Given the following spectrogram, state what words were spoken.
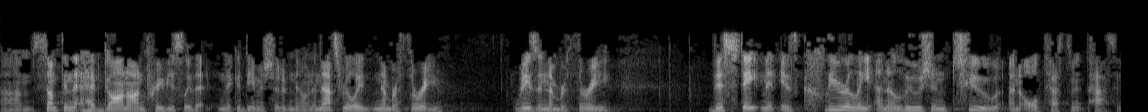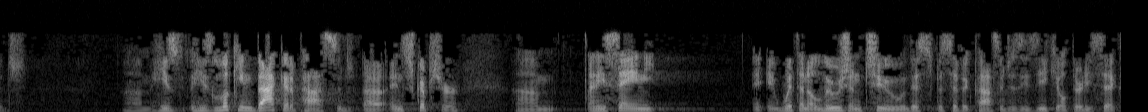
um, something that had gone on previously that Nicodemus should have known. And that's really number three. Reason number three this statement is clearly an allusion to an Old Testament passage. Um, he's, he's looking back at a passage uh, in Scripture, um, and he's saying, with an allusion to this specific passage is Ezekiel 36,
